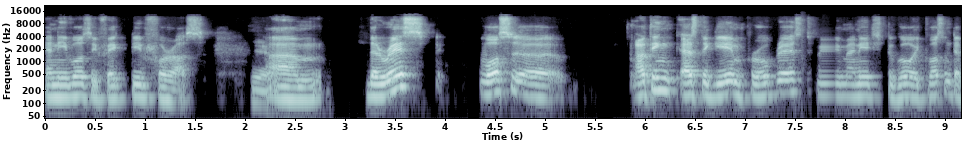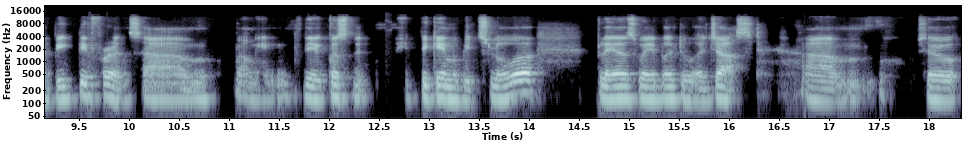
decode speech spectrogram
and he was effective for us. Yeah. Um, the rest was uh, I think as the game progressed, we managed to go. It wasn't a big difference. Um, I mean, because it became a bit slower, players were able to adjust. Um, so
